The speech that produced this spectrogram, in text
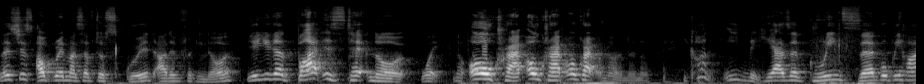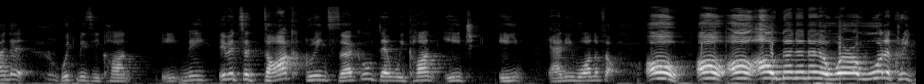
Let's just upgrade myself to a squid. I don't freaking know. Yeah, you got bite his No, wait. No. Oh, crap. Oh, crap. Oh, crap. No, no, no. He can't eat me. He has a green circle behind it, which means he can't eat me. If it's a dark green circle, then we can't each eat any one of them. Oh, oh, oh, oh, no, no, no, no. We're a water creature.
